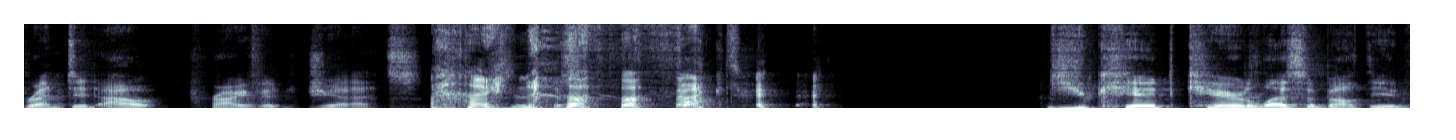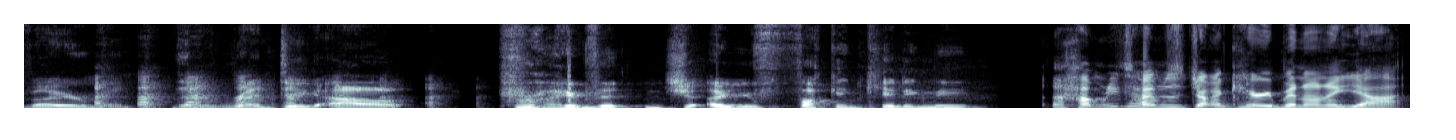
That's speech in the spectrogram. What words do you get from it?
rented out private jets. I know. fuck. You can't care less about the environment than renting out private. Are you fucking kidding me? How many times has John Kerry been on a yacht?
